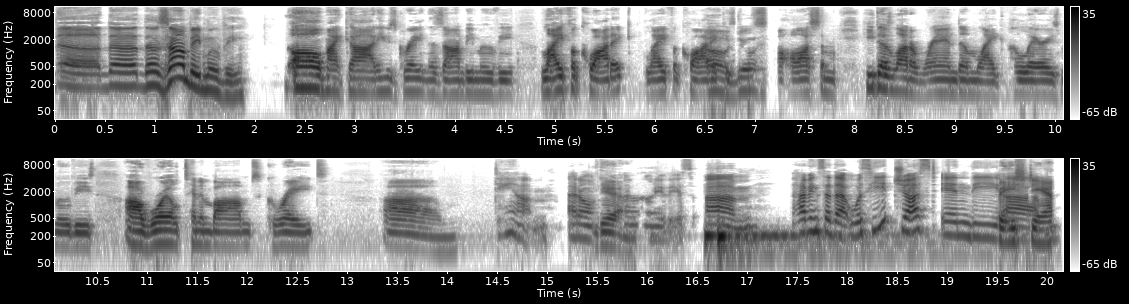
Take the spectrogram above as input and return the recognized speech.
the the the zombie movie. oh my God, he was great in the zombie movie. Life Aquatic. Life Aquatic Oh, is do awesome. He does a lot of random, like hilarious movies. Uh, Royal Tenenbaums, great. Um, Damn. I don't. Yeah. I don't know any of these. Um. Having said that, was he just in the Space um, Jam.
